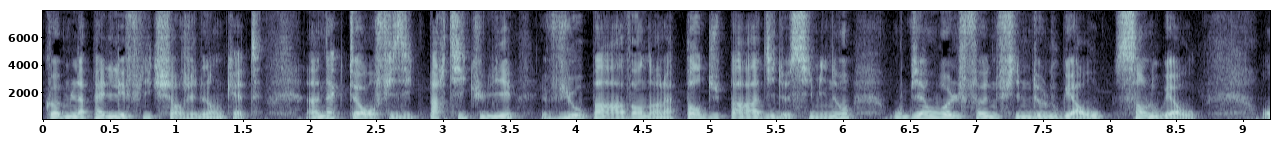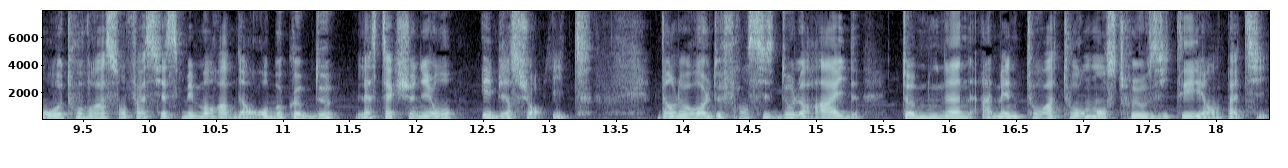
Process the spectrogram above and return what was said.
comme l'appellent les flics chargés de l'enquête. Un acteur au physique particulier, vu auparavant dans La Porte du Paradis de Simino, ou bien Wolfen, film de loup-garou, sans loup-garou. On retrouvera son faciès mémorable dans Robocop 2, Last Action Hero et bien sûr Hit. Dans le rôle de Francis Dollarhide, Tom Noonan amène tour à tour monstruosité et empathie.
